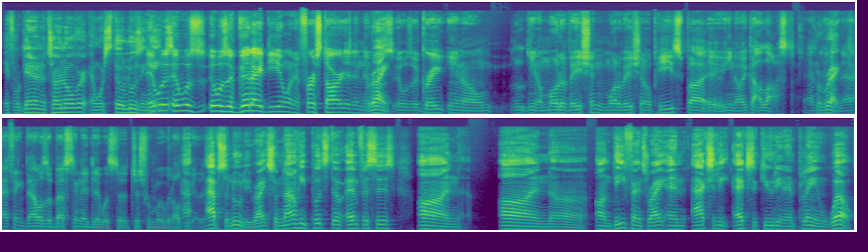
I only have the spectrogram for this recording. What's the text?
if we're getting a turnover and we're still losing It games. was it was it was a good idea when it first started, and it Right. was it was a great you know you know motivation motivational piece, but it, you know it got lost. And, Correct. And, and I think that was the best thing they did was to just remove it altogether. Absolutely, right? So now he puts the emphasis on on uh, on defense, right? And actually executing and playing well.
